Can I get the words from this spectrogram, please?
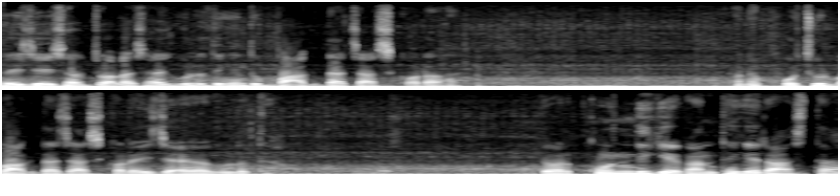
এই যে এইসব জলাশয়গুলোতে কিন্তু বাগদা চাষ করা হয়। মানে প্রচুর বাগদা চাষ করে এই জায়গাগুলোতে। এবার কোন দিকে? এখান থেকে রাস্তা?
